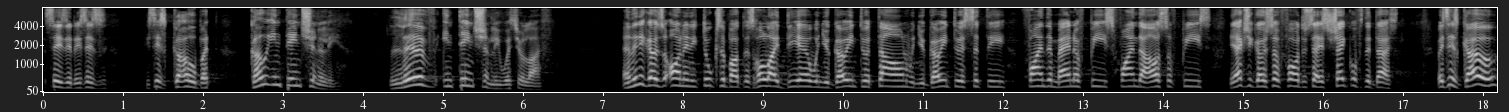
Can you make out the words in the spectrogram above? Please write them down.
says it. He says, he says, go, but go intentionally. Live intentionally with your life. And then he goes on and he talks about this whole idea when you go into a town, when you go into a city, find the man of peace, find the house of peace. He actually goes so far to say, shake off the dust. But he says, go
